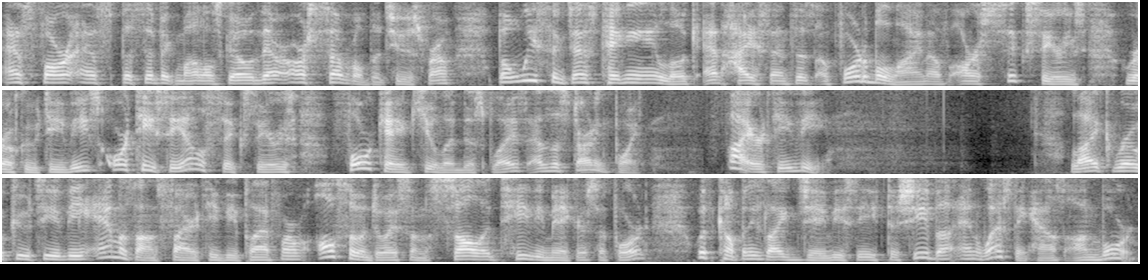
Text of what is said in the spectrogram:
As far as specific models go, there are several to choose from, but we suggest taking a look at Hisense's affordable line of R6 series Roku TVs or TCL 6 series 4K QLED displays as a starting point. Fire TV. Like Roku TV, Amazon's Fire TV platform also enjoys some solid TV Maker support with companies like JVC, Toshiba, and Westinghouse on board.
